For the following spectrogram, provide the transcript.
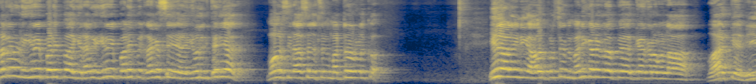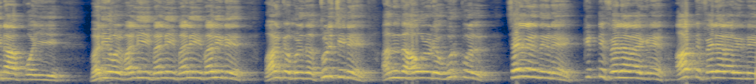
கடவுளுடைய இறை படைப்பாகி ரக இறை படைப்பு ரகசியம் இவருக்கு தெரியாது. மோகன் சில ஆசிரியருக்கு மற்றவர்களுக்கும். இதனால நீங்க அவர் பிரச்சனை மணிக்கணக்கில் கேட்குறவங்களாம் வாழ்க்கை வீணா போய் வலி வலி வலி வலி வலின்னு வாழ்க்கை முழுத துடிச்சின்னு அந்தந்த அவங்களுடைய உறுப்புகள் செயலிழந்துக்கின்னு கிட்னி ஃபெயிலியர் ஆகிக்கின்னு ஹார்ட் ஃபெயிலியர் ஆகிக்கின்னு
